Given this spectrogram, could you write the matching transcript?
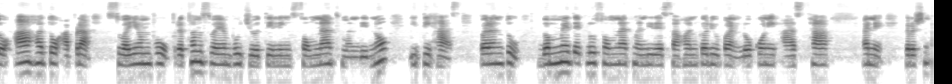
તો આ હતો આપણા સ્વયંભૂ, પ્રથમ સ્વયંભૂ જ્યોતિર્લિંગ સોમનાથ મંદિરનો ઇતિહાસ. પરંતુ ગમે તેટલું સોમનાથ મંદિરે સહન કર્યું પણ લોકોની આસ્થા અને કૃષ્ણ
